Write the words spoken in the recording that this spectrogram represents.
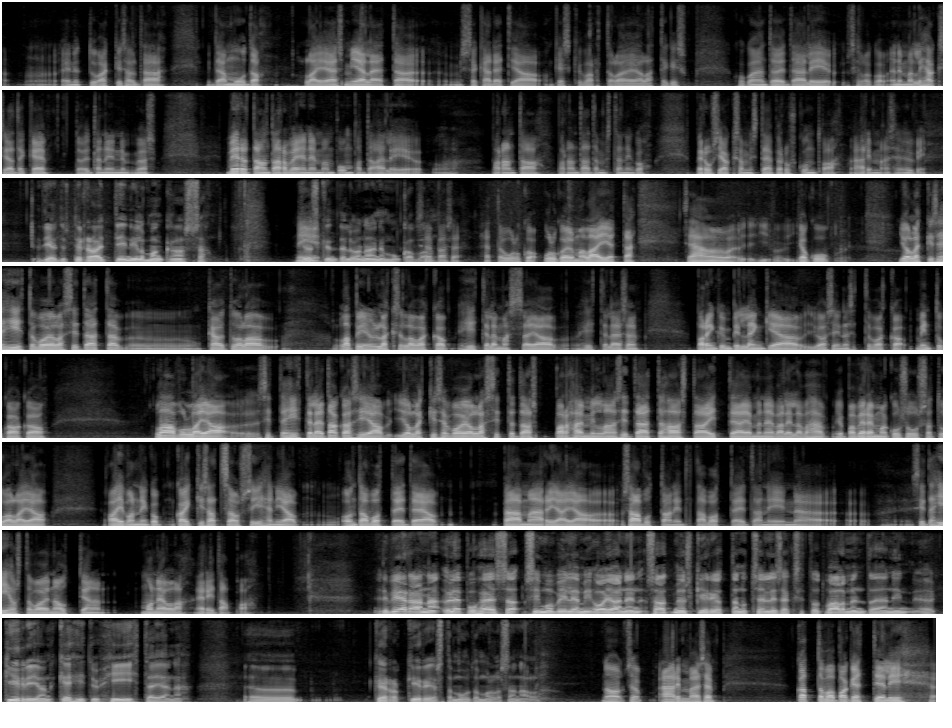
ei nyt tule äkkiseltään mitään muuta lajia edes mieleen, että missä kädet ja keskivartalo ja jalat tekisi koko ajan töitä. Eli silloin kun enemmän lihaksia tekee töitä, niin myös verta on tarve enemmän pumpata. Eli parantaa, parantaa tämmöistä niin perusjaksamista ja peruskuntoa äärimmäisen hyvin. Tietysti raittiin ilman kanssa niin, työskentely on aina mukavaa. Sepä se, että ulko, ulkoilmalaji, että sehän on joku, jollekin se hiihto voi olla sitä, että käy tuolla Lapin ylläksellä vaikka hiihtelemässä ja hiihtelee sen parinkympin lenkiä ja juo siinä sitten vaikka minttukaakao laavulla ja sitten hiihtelee takaisin ja jollekin se voi olla sitten taas parhaimmillaan sitä, että haastaa itseä ja menee välillä vähän jopa verenmaku suussa tuolla ja aivan niin kaikki satsaus siihen ja on tavoitteita ja päämääriä ja saavuttaa niitä tavoitteita, niin äh, sitä hiihosta voi nauttia monella eri tapaa. Eli vieraana Yle puheessa Simo Viljami Ojanen, sä oot myös kirjoittanut sen lisäksi, että oot valmentaja, niin äh, kirjan Kehity hiihtäjänä. Kerro kirjasta muutamalla sanalla. No se on äärimmäisen kattava paketti, eli ö,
